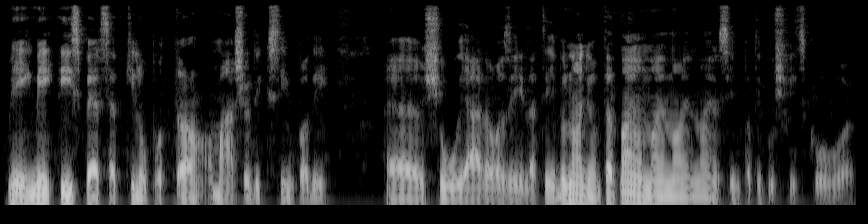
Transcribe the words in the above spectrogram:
még, még 10 percet kilopott a, a második színpadi e, sójára az életéből. Nagyon, tehát nagyon-nagyon-nagyon szimpatikus fickó volt.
